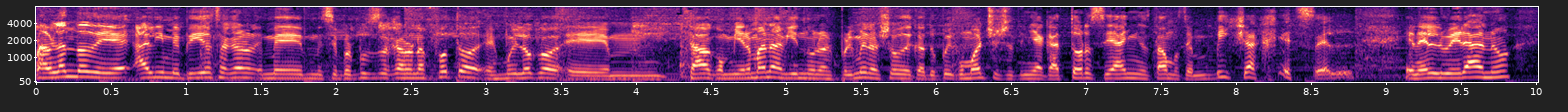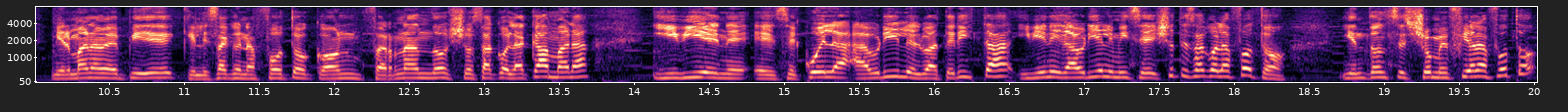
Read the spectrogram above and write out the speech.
Hablando de alguien me pidió sacar, me, me- se propuso sacar una foto, es muy loco. eh, estaba con mi hermana viendo uno de los primeros shows de Catupecu Macho. Yo tenía 14 años, estábamos en Villa Gesell en el verano. Mi hermana me pide que le saque una foto con Fernando. Yo saco la cámara y viene, eh, se cuela Abril, el baterista, y viene Gabriel y me dice, yo te saco la foto. Y entonces yo me fui a la foto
